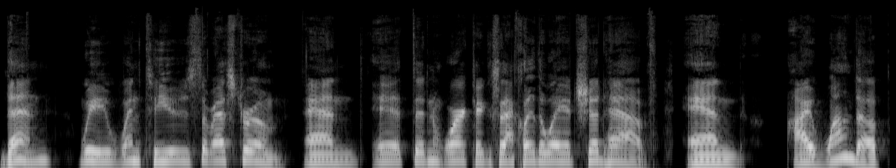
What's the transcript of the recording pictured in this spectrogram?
Then we went to use the restroom, and it didn't work exactly the way it should have. And I wound up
